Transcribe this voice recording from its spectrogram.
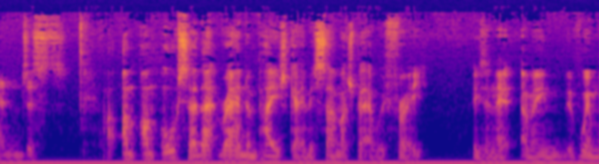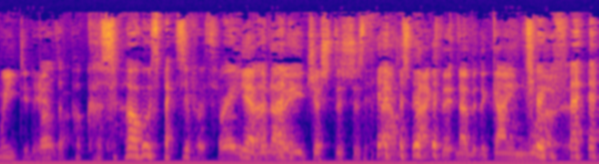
and just I- I'm, I'm also that random page game is so much better with free, isn't it? I mean, when we did it. well, the podcast always better for three. yeah, but no, it just it's just the bounce back. That, no, but the game To be works. fair.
